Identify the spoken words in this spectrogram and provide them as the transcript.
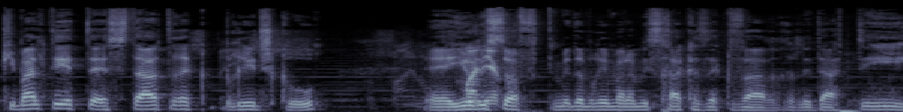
קיבלתי את סטארטרק ברידג' קרו. יוביסופט מדברים על המשחק הזה כבר לדעתי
